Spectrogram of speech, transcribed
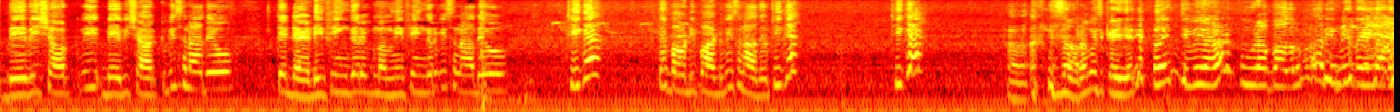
ਬੇਬੀ ਸ਼ਾਰਕ ਵੀ ਬੇਬੀ ਸ਼ਾਰਕ ਵੀ ਸੁਣਾ ਦਿਓ, ਤੇ ਡੈਡੀ ਫਿੰਗਰ ਮੰਮੀ ਫਿੰਗਰ ਵੀ ਸੁਣਾ ਦਿਓ, ਠੀਕ ਹੈ? ਤੇ ਬਾਡੀ ਪਾਰਟ ਵੀ ਸੁਣਾ ਦਿਓ, ਠੀਕ ਹੈ? ਠੀਕ ਹੈ? ਹਾਂ, ਸਾਰਾ ਕੁਝ ਕਹੀ ਜਾ ਰਹੀ ਜਿਵੇਂ ਆਣ ਪੂਰਾ ਪਾਗਲ ਬਣਾ ਰਹੀ ਹੁੰਦੀ ਤੇ ਗੱਲ।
